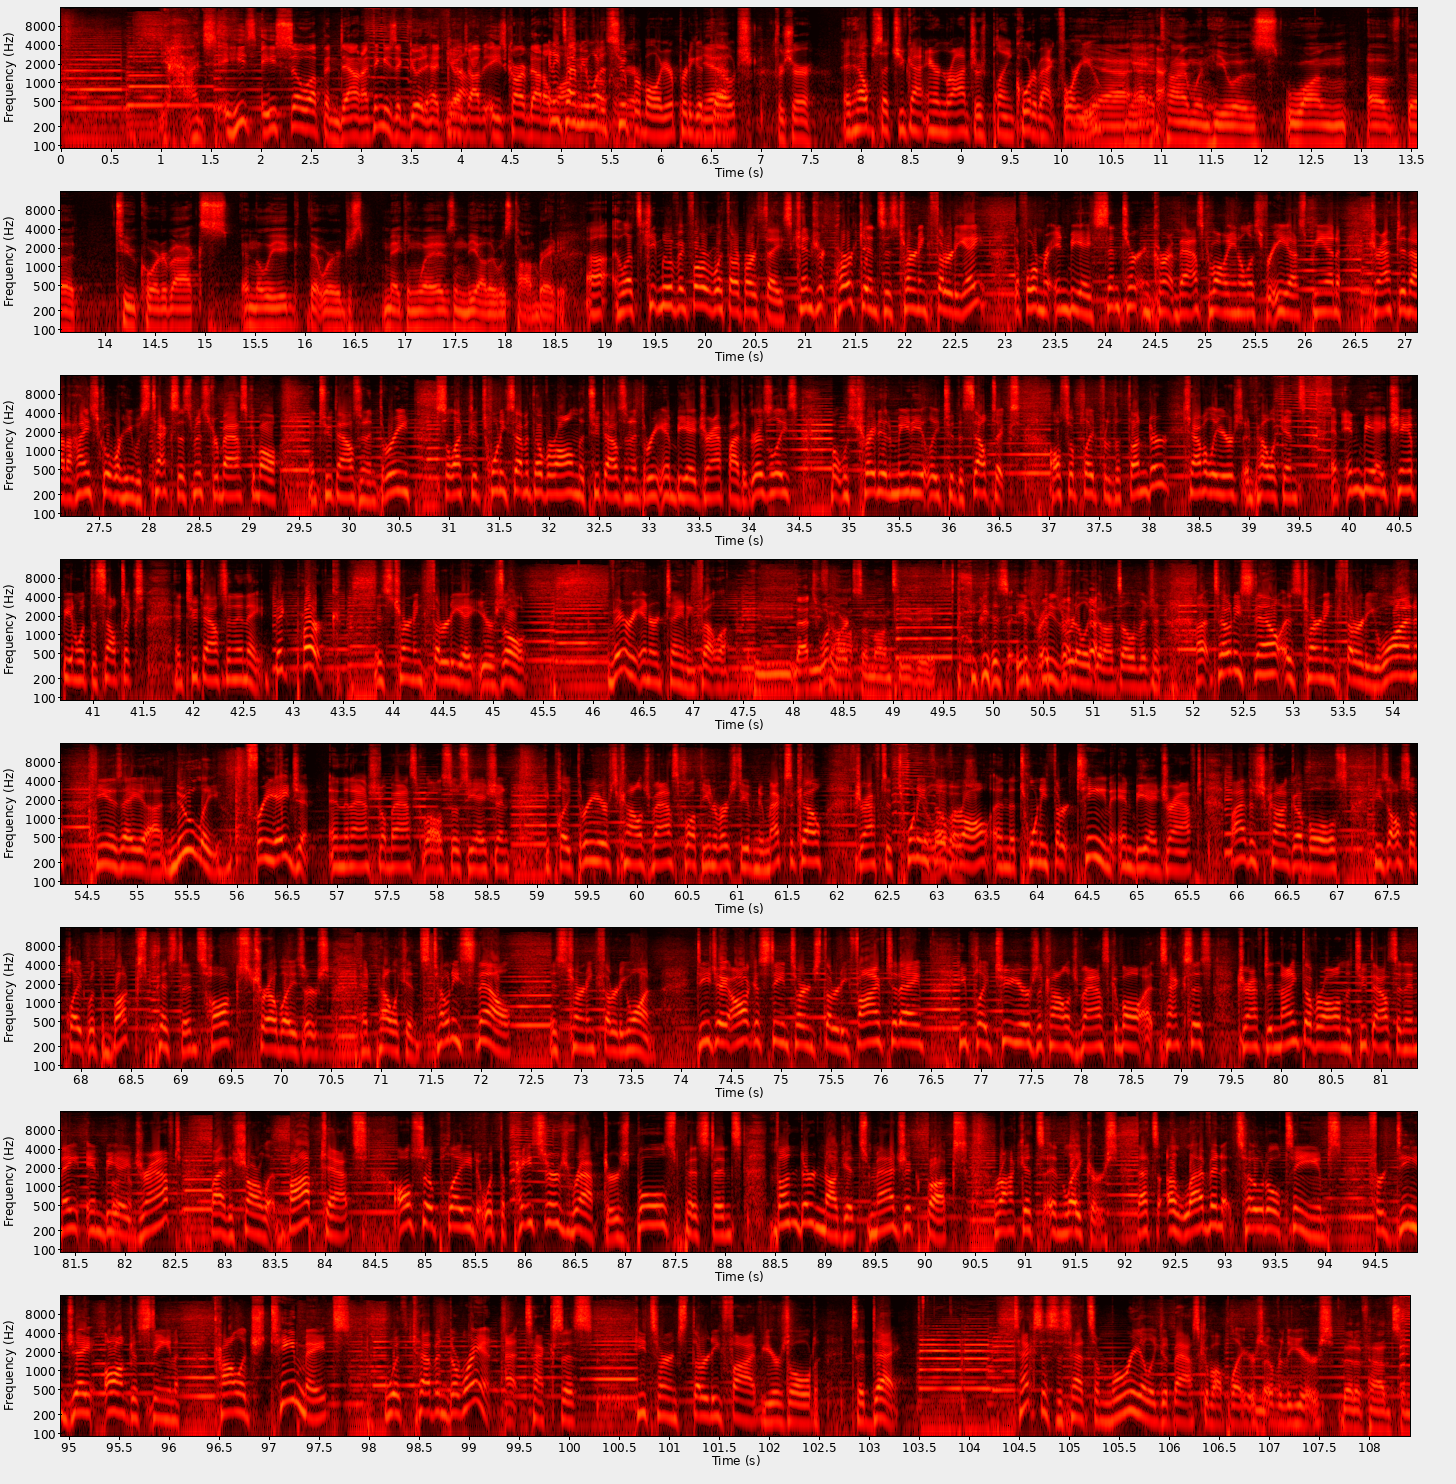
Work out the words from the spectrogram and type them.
Yeah, he's he's so up and down. I think he's a good head coach. Yeah. He's carved out a Anytime you win a Super career. Bowl, you're a pretty good yeah, coach. for sure. It helps that you've got Aaron Rodgers playing quarterback for you. Yeah, at a time when he was one of the two quarterbacks in the league that were just making waves, and the other was Tom Brady. Uh, let's keep moving forward with our birthdays. Kendrick Perkins is turning 38, the former NBA center and current basketball analyst for ESPN. Drafted out of high school where he was Texas Mr. Basketball in 2003. Selected 27th overall in the 2003 NBA draft by the Grizzlies, but was traded immediately to the Celtics. Also played for the Thunder, Cavaliers, and Pelicans. An NBA champion with the Celtics in 2008. Big Perk is turning 38 years old. Very entertaining fella. He, That's he's one word. awesome on TV. He is. He's, he's really good on television. Uh, Tony Snell is turning 31. He is a uh, newly free agent in the National Basketball Association. He played three years of college basketball at the University of New Mexico, drafted 20th Lobos. overall in the 2013 NBA draft by the Chicago Bulls. He's also played with the Bucks, Pistons, Hawks, Trailblazers, and Pelicans. Tony Snell is turning 31. DJ Augustin turns 35 today. He played two years of college basketball at Texas, drafted ninth overall in the 2008 NBA draft by the Charlotte Bobcats. Also played with the Pacers, Raptors, Bulls, Pistons, Thunder, Nuggets, Magic, Bucks, Rockets, and Lakers. That's 11 total teams for DJ Augustin, college teammates with Kevin Durant at Texas. He turns 35 years old today. Texas has had some really good basketball players over the years. that have had some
